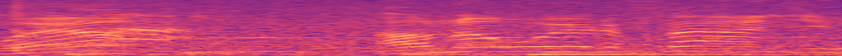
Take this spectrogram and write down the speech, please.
Well, I'll know where to find you.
